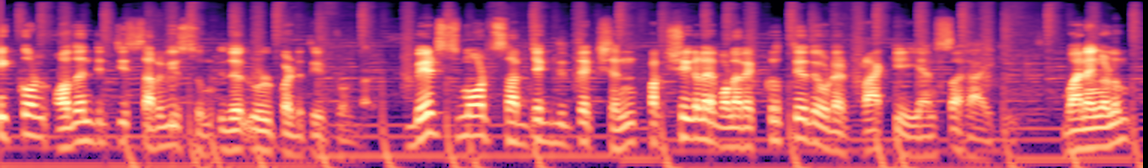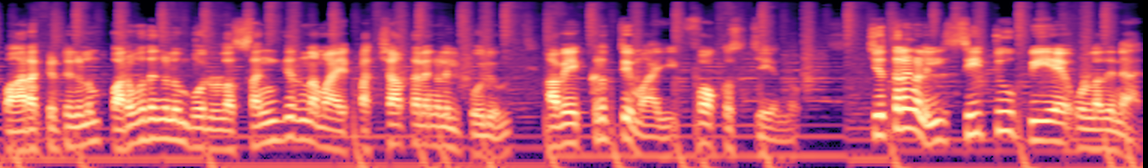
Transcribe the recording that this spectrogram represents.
നിക്കോൺ ഒതന്റിറ്റി സർവീസും ഇതിൽ ഉൾപ്പെടുത്തിയിട്ടുണ്ട്. ബേഡ്സ് മോഡ് സബ്ജക്ട് ഡിറ്റക്ഷൻ പക്ഷികളെ വളരെ കൃത്യതയോടെ ട്രാക്ക് ചെയ്യാൻ സഹായിക്കും. വനങ്ങളും പാറക്കെട്ടുകളും പർവതങ്ങളും പോലുള്ള സങ്കീർണമായ പശ്ചാത്തലങ്ങളിൽ പോലും അവയെ കൃത്യമായി ഫോക്കസ് ചെയ്യുന്നു. ചിത്രങ്ങളിൽ സി ടു പി എ ഉള്ളതിനാൽ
